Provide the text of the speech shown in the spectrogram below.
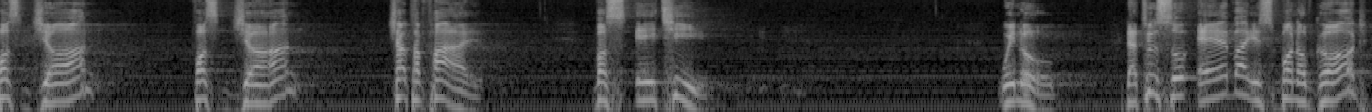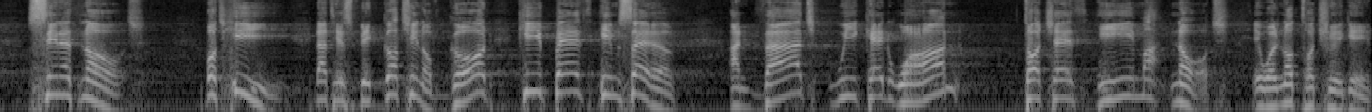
First John, First John, chapter 5, verse 18. We know that whosoever is born of God sinneth not. But he that is begotten of God keepeth himself. And that wicked one toucheth him not. It will not touch you again.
